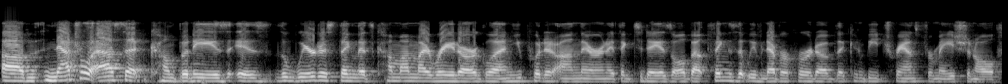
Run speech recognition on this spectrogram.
Um, natural asset companies is the weirdest thing that's come on my radar, Glenn. You put it on there, and I think today is all about things that we've never heard of that can be transformational.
